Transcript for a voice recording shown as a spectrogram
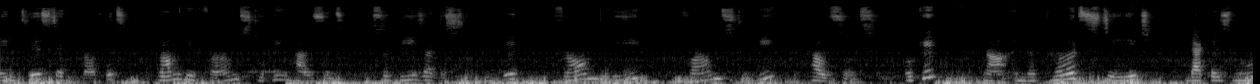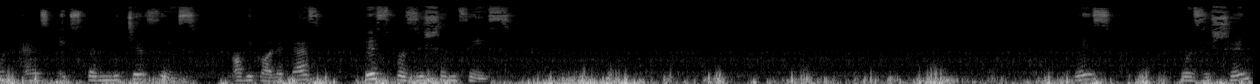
interest and profits from the firms to the households. So these are distributed from the firms to the households. Okay? Now in the third stage that is known as expenditure phase or we call it as disposition phase. Disposition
